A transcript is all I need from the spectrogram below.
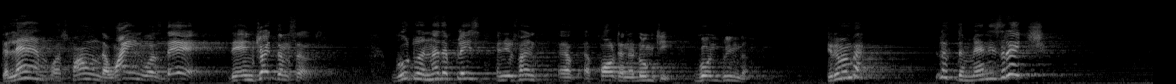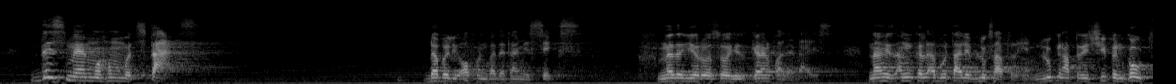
The lamb was found, the wine was there. They enjoyed themselves. Go to another place and you'll find a, a colt and a donkey. Go and bring them. You remember? Look, the man is rich. This man, Muhammad, starts doubly often by the time he's six. Another year or so, his grandfather dies. Now his uncle Abu Talib looks after him, looking after his sheep and goats.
